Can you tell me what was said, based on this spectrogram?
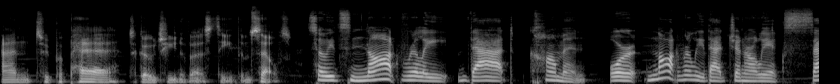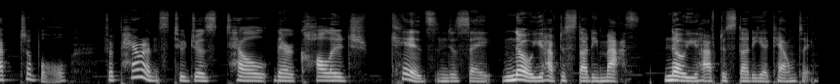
and to prepare to go to university themselves. So it's not really that common or not really that generally acceptable for parents to just tell their college kids and just say, no, you have to study math. No, you have to study accounting.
